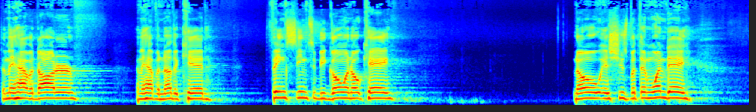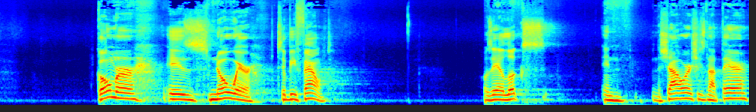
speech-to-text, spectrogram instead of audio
then they have a daughter, and they have another kid. Things seem to be going okay. No issues, but then one day, Gomer is nowhere to be found. Hosea looks in, in the shower, she's not there.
